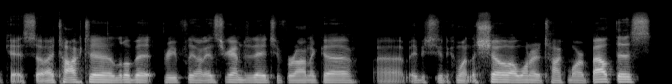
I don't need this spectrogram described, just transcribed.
Okay, so I talked to a little bit briefly on Instagram today to Veronica. Uh, maybe she's going to come on the show. I wanted to talk more about this,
